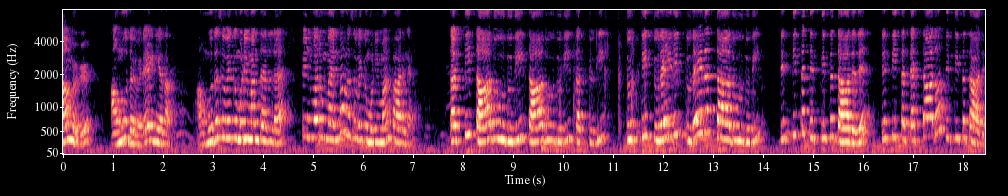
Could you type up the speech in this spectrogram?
தமிழ் அமுதை விட இனியதான் அமுத சுவைக்க முடியுமான்னு தெரில பின்வரும் வெண்பவ சுவைக்க முடியுமான்னு பாருங்க. தத்தி தாதூதுதி தாதூதுதி தத்துதி. துத்தி துதைதி துதைத தாதூதுதி. தித்தித்த தித்தித்த தாதது. தித்தித்த தெத்தாதோ தித்தித்த தாது.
